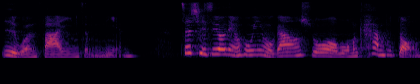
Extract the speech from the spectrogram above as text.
日文发音怎么念？这其实有点呼应我刚刚说，我们看不懂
